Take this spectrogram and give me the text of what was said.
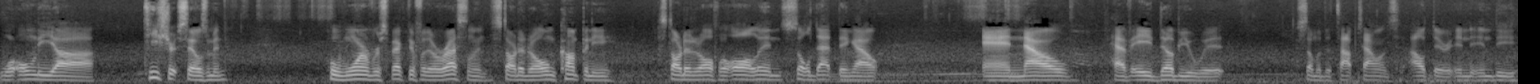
were only uh, t-shirt salesmen who weren't respected for their wrestling, started their own company, started it off with All In, sold that thing out, and now have AEW with some of the top talents out there in the indie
